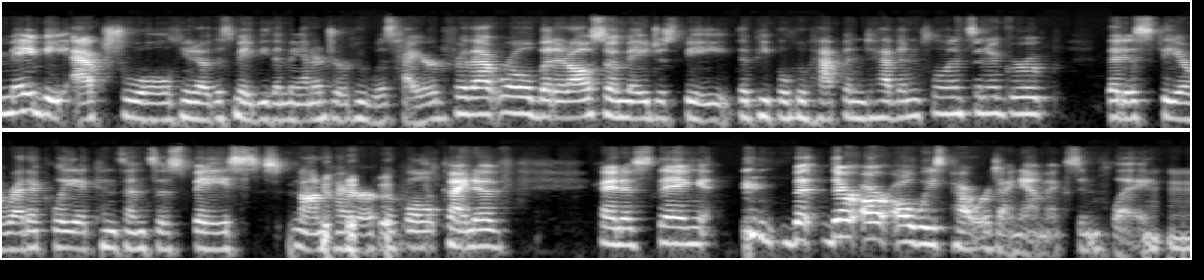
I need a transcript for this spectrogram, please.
may be actual, you know, this may be the manager who was hired for that role, but it also may just be the people who happen to have influence in a group that is theoretically a consensus based, non hierarchical kind of kind of thing. but there are always power dynamics in play. Mm-hmm.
